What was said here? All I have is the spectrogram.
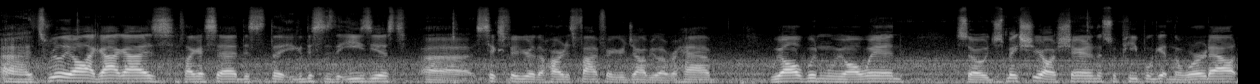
uh, it's really all I got, guys. Like I said, this is the this is the easiest uh, six figure, the hardest five figure job you'll ever have. We all win when we all win. So just make sure y'all are sharing this with people, getting the word out.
